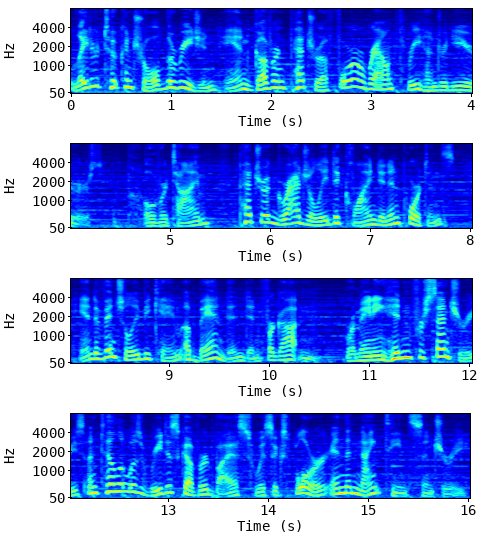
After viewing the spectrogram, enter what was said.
later took control of the region and governed Petra for around 300 years. Over time, Petra gradually declined in importance and eventually became abandoned and forgotten, remaining hidden for centuries until it was rediscovered by a Swiss explorer in the 19th century.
